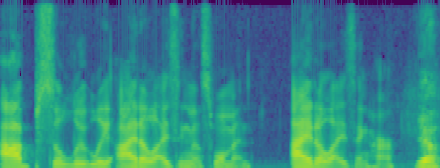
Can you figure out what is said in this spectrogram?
absolutely idolizing this woman, idolizing her. Yeah.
